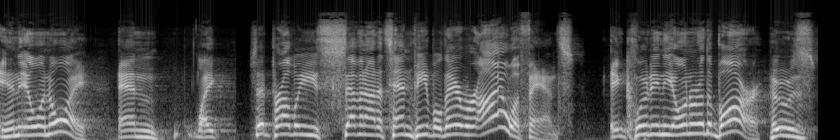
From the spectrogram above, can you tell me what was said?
in Illinois. And like said, probably seven out of 10 people there were Iowa fans, including the owner of the bar, who's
